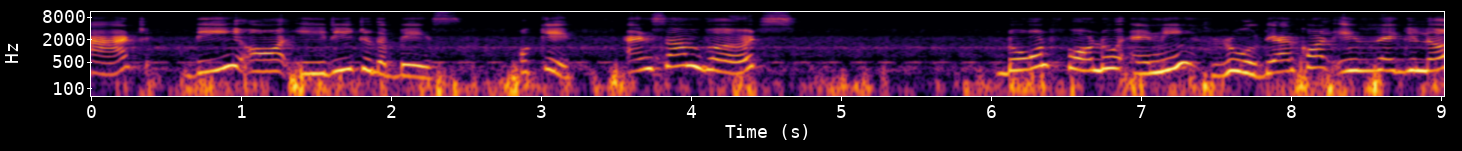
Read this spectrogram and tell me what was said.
add d or ed to the base okay. And some words don't follow any rule. They are called irregular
